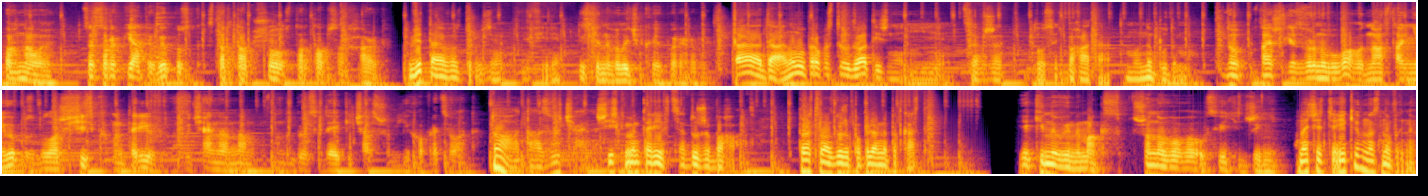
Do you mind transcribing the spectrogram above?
Погнали. Це 45-й випуск стартап-шоу Startups are Hard. Вітаю вас, друзі, в ефірі. Після невеличкої перерви. Та да, ну ми пропустили два тижні, і це вже досить багато, тому не будемо. Ну, знаєш, я звернув увагу, на останній випуск було аж 6 коментарів. Звичайно, нам знадобився деякий час, щоб їх опрацювати. Так, так, звичайно. Шість коментарів це дуже багато. Просто у нас дуже популярний подкаст. Які новини, Макс? Що нового у світі Джині? Значить, які в нас новини?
